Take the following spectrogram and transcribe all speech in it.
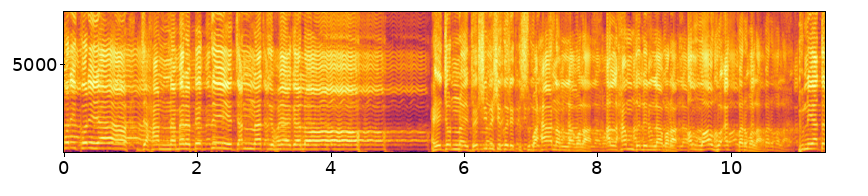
করি করিয়া জাহান্নামের ব্যক্তি জান্নাতি হয়ে গেল। এই জন্যই বেশি বেশি করে সুবাহান আল্লাহ বলা আলহামদুলিল্লাহ বলা আল্লাহু আকবার বলা। দুনিয়াতে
